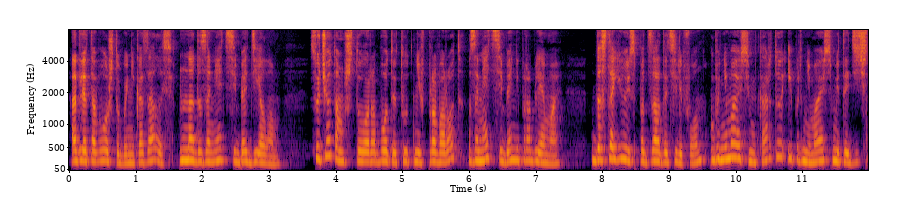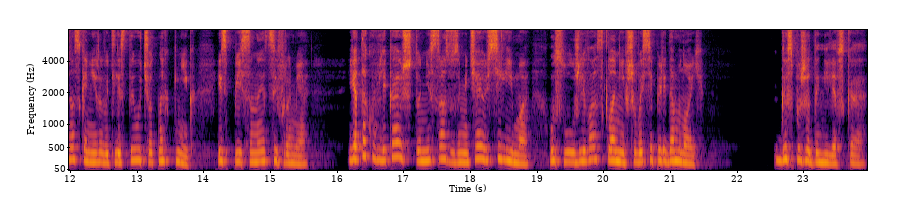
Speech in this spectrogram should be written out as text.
А для того, чтобы не казалось, надо занять себя делом. С учетом, что работы тут не в проворот, занять себя не проблема. Достаю из-под зада телефон, вынимаю сим-карту и принимаюсь методично сканировать листы учетных книг, исписанные цифрами. Я так увлекаюсь, что не сразу замечаю Селима, услужливо склонившегося передо мной. «Госпожа Данилевская»,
